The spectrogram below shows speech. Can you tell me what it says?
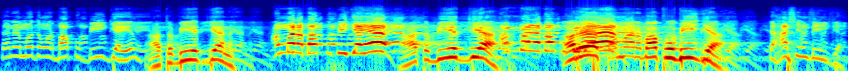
તને એમાં તમારા બાપુ બી ગયા એમ? આ તો બી જ ગયા ને. અમારા બાપુ બી ગયા એમ? આ તો બી જ ગયા. અમારા બાપુ અરે બી ગયા એમ. તમારા બાપુ બી ગયા. તે હાસીન બી ગયા.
